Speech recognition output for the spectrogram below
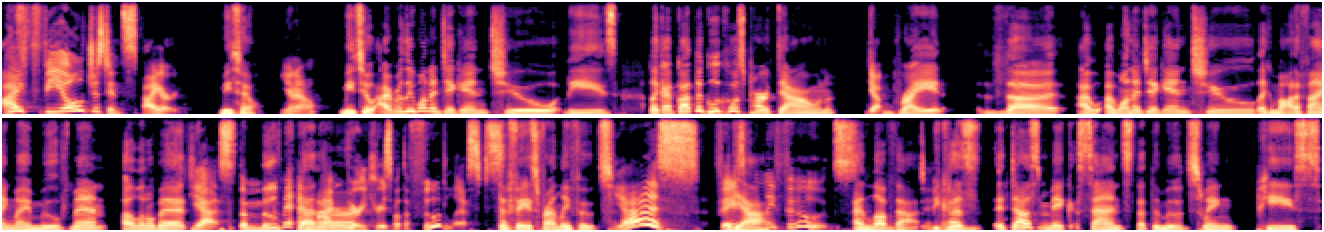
I feel just inspired. Me too. You know. Me too. I really want to dig into these. Like I've got the glucose part down. Yep. Right. The I I want to dig into like modifying my movement a little bit. Yes, the movement, and I'm very curious about the food lists. The phase friendly foods. yes, phase Yeah. friendly foods. I love that because it does make sense that the mood swing piece,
